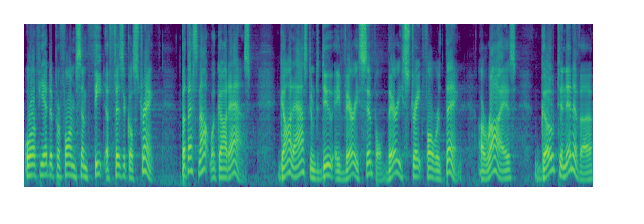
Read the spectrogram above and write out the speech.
or if he had to perform some feat of physical strength. But that's not what God asked. God asked him to do a very simple, very straightforward thing Arise, go to Nineveh,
